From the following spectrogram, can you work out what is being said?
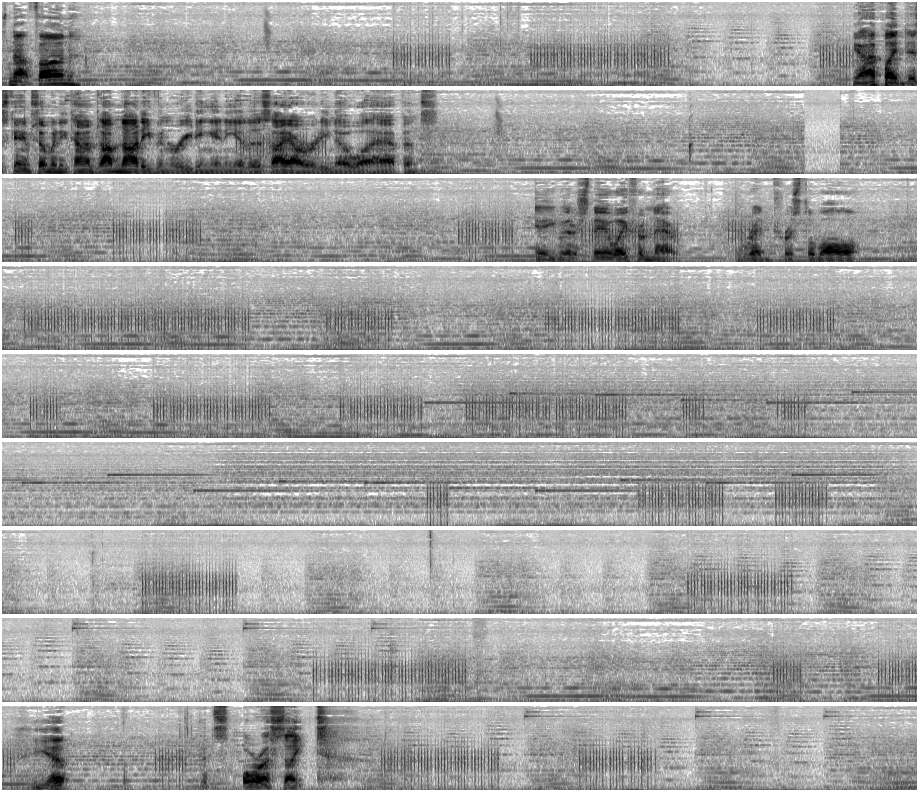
It's not fun. Yeah, I played this game so many times, I'm not even reading any of this. I already know what happens. Yeah, you better stay away from that red crystal ball. Yep. It's Auracite.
